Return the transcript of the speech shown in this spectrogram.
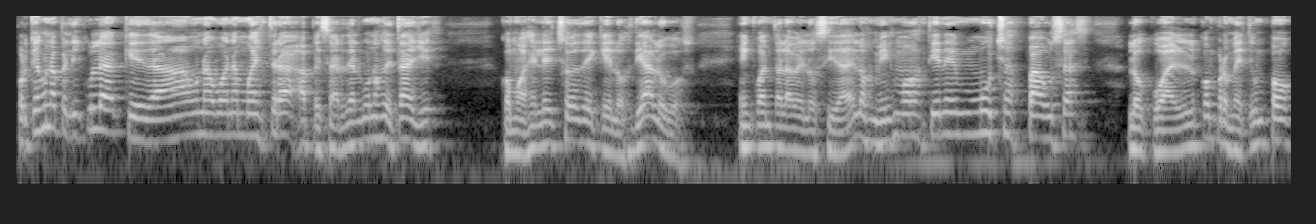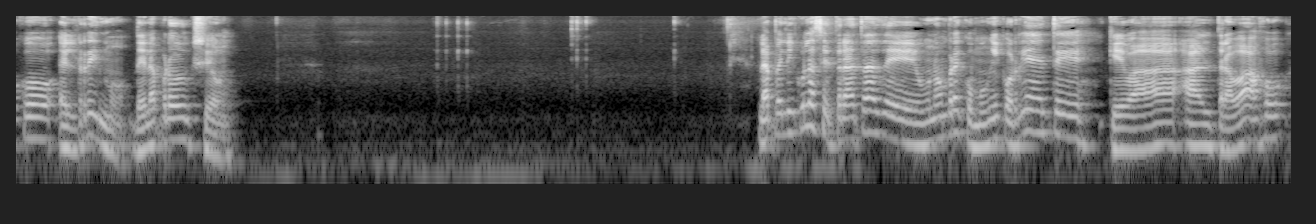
porque es una película que da una buena muestra a pesar de algunos detalles, como es el hecho de que los diálogos, en cuanto a la velocidad de los mismos, tienen muchas pausas, lo cual compromete un poco el ritmo de la producción. La película se trata de un hombre común y corriente que va al trabajo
